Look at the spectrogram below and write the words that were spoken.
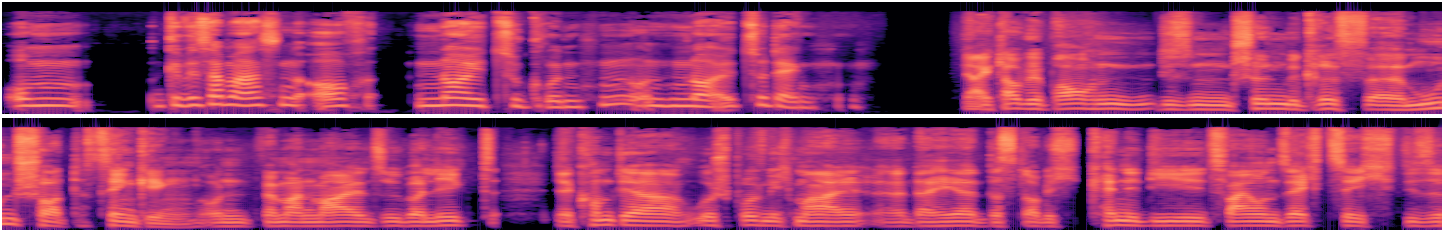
um gewissermaßen auch neu zu gründen und neu zu denken. Ja, ich glaube, wir brauchen diesen schönen Begriff äh, Moonshot Thinking. Und wenn man mal so überlegt, der kommt ja ursprünglich mal äh, daher, dass, glaube ich, Kennedy 62 diese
